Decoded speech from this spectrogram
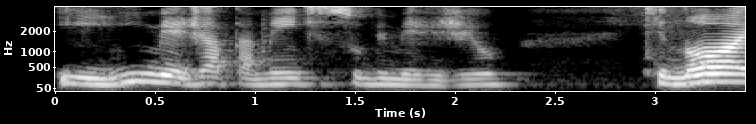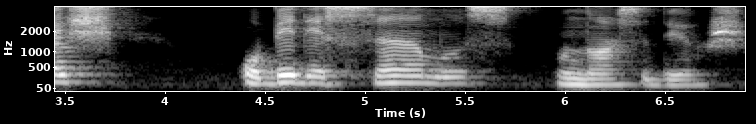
e imediatamente submergiu. Que nós obedeçamos o nosso Deus.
